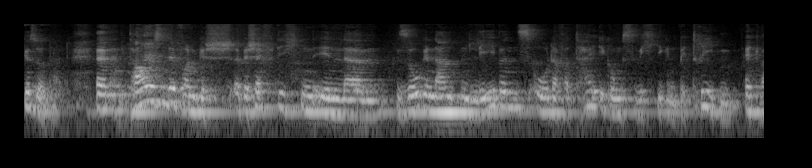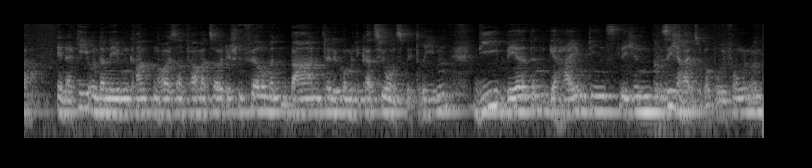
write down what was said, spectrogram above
Gesundheit. Ähm, Tausende von Gesch äh, Beschäftigten in ähm, sogenannten lebens- oder verteidigungswichtigen Betrieben, etwa Energieunternehmen, Krankenhäusern, pharmazeutischen Firmen, Bahn, Telekommunikationsbetrieben, die werden geheimdienstlichen Sicherheitsüberprüfungen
